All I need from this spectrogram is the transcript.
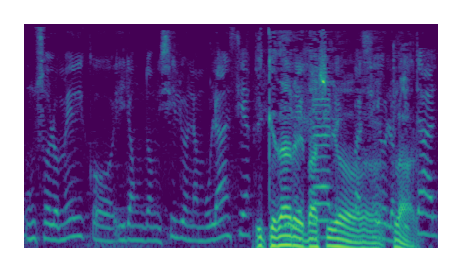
un solo médico ir a un domicilio en la ambulancia y quedar vacío, el hospital.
